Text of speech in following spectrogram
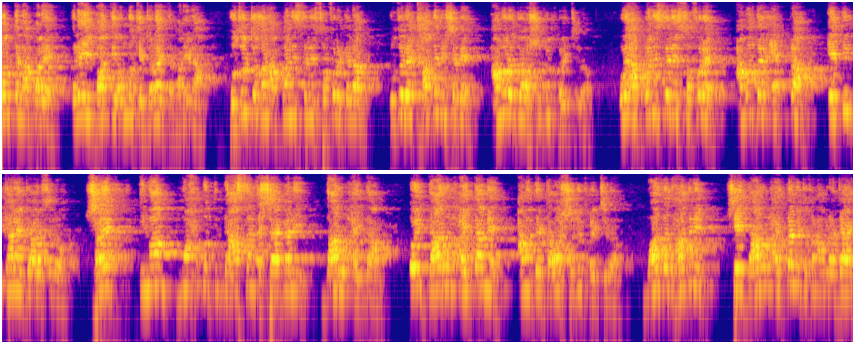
জ্বলতে না পারে তাহলে এই বাতি অন্যকে জ্বলাইতে পারি না। হুজুর যখন আফগানিস্তানে সফরে গেলাম, হুজুরের খাদেম হিসেবে আমারও যাওয়ার সুযোগ হয়েছিল। ওই আফগানিস্তানের সফরে আমাদের একটা এতিমখানায় যাওয়া হয়েছিল। শেখ ইমাম মোহাম্মদ হাসান সাহেবানি দারুল আইতাম। ওই দারুল আইতামে আমাদের যাওয়ার সুযোগ হয়েছিল। মহাজাদ হাজরিন সেই দারুল আইতামে যখন আমরা যাই,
